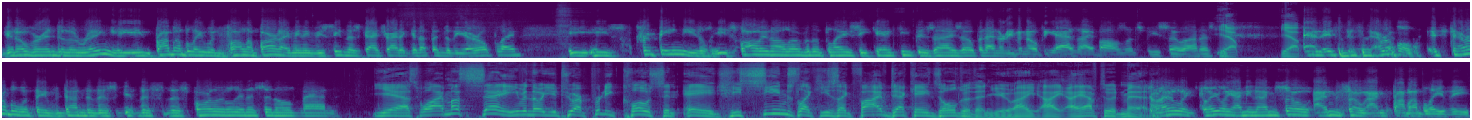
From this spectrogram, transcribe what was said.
get over into the ring. He probably would fall apart. I mean, have you seen this guy try to get up into the aeroplane? He, he's tripping. He's he's falling all over the place. He can't keep his eyes open. I don't even know if he has eyeballs. Let's be so honest. Yep. Yep. And it's it's terrible. It's terrible what they've done to this this this poor little innocent old man. Yes. Well, I must say, even though you two are pretty close in age, he seems like he's like five decades older than you. I I, I have to admit. Clearly, clearly. I mean, I'm so, I'm so, I'm probably the,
